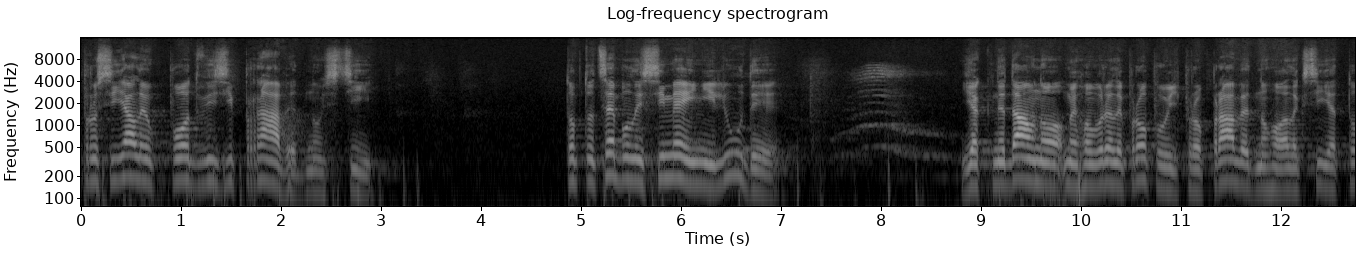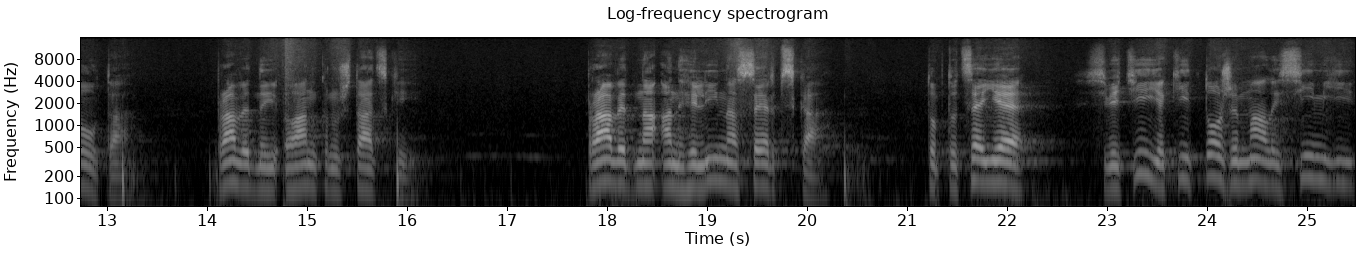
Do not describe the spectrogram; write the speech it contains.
просіяли в подвізі праведності. Тобто це були сімейні люди. Як недавно ми говорили проповідь про праведного Олексія Товта, праведний Іоанн Кронштадтський праведна Ангеліна Сербська. Тобто це є святі, які теж мали сім'ї,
